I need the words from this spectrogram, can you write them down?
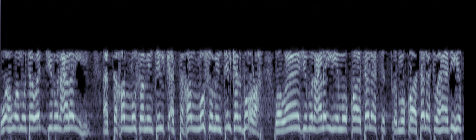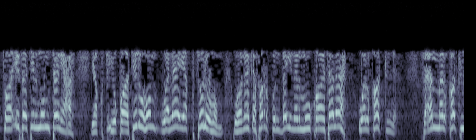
وهو متوجب عليه. التخلص من تلك التخلص من تلك البؤرة وواجب عليه مقاتلة مقاتلة هذه الطائفة الممتنعة. يقاتلهم ولا يقتلهم. وهناك فرق بين المقاتلة والقتل. فأما القتل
